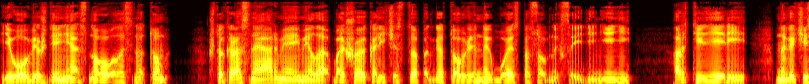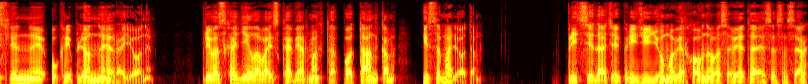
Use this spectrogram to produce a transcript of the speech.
Его убеждение основывалось на том, что Красная Армия имела большое количество подготовленных боеспособных соединений, артиллерии, многочисленные укрепленные районы. Превосходила войска вермахта по танкам и самолетам. Председатель Президиума Верховного Совета СССР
